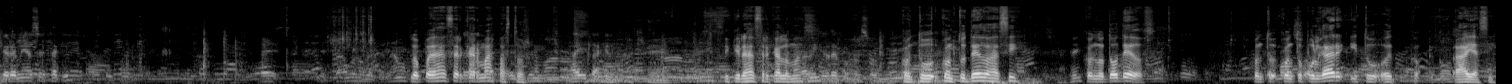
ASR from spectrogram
Jeremías está aquí. ¿Lo puedes acercar más, pastor? Ahí está Jeremías. Si quieres acercarlo más. Con, tu, con tus dedos así. Con los dos dedos. Con tu, con tu pulgar y tu... Ay, así.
